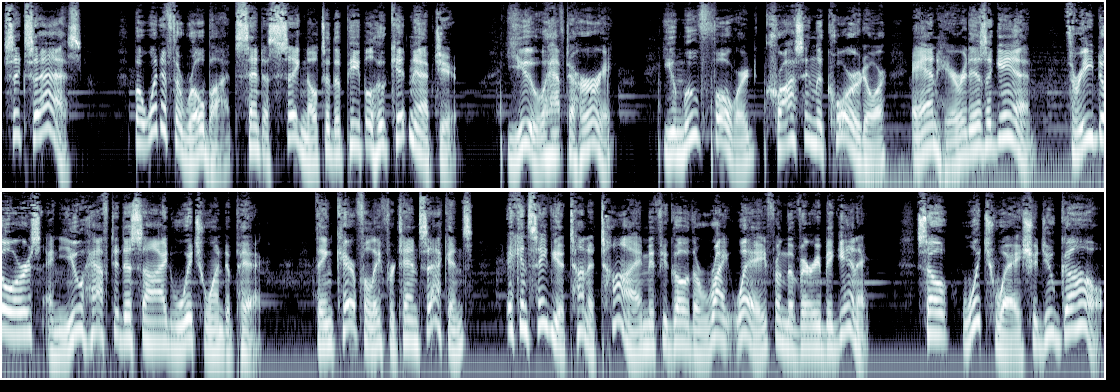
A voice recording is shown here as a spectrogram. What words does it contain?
Success! But what if the robot sent a signal to the people who kidnapped you? You have to hurry. You move forward, crossing the corridor, and here it is again. Three doors, and you have to decide which one to pick. Think carefully for 10 seconds. It can save you a ton of time if you go the right way from the very beginning. So, which way should you go?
